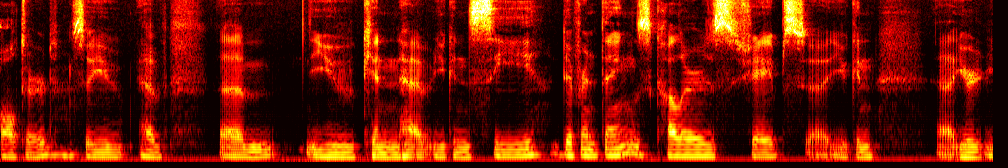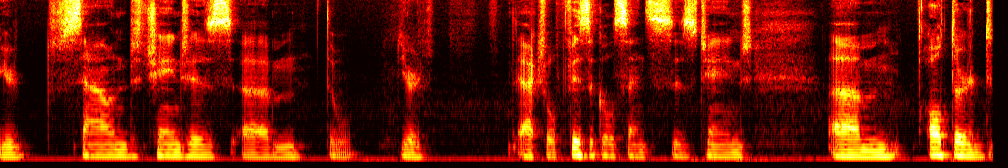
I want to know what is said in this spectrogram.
altered. So you have um, you can have you can see different things, colors, shapes. Uh, you can uh, your your sound changes. Um, the your actual physical senses change. Um, altered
